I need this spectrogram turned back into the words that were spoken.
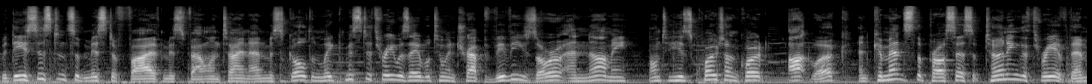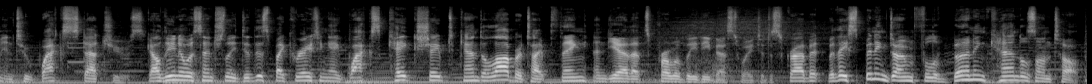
With the assistance of Mr. 5, Miss Valentine, and Miss Goldenweek, Mr. 3 was able to entrap Vivi, Zoro, and Nami onto his quote unquote artwork and commence the process of turning the three of them into wax statues. Galdino essentially did this by creating a wax cake shaped candelabra type thing, and yeah, that's probably the best way to describe it, with a spinning dome full of burning candles on top.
